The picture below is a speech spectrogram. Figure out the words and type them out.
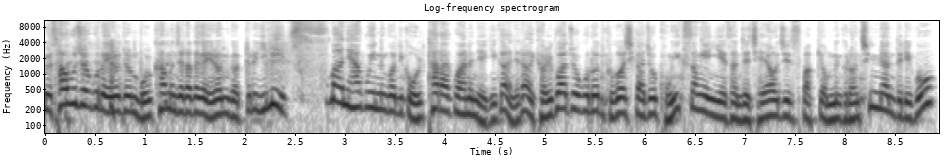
그 사후적으로 예를 들면 몰카 문제라든가 이런 것들을 이미 수많이 하고 있는 거니까 옳다라고 하는 얘기가 아니라 결과적으로는 그것이 가지고 공익성에 의해서 이제 제어질 수밖에 없는 그런 측면들이고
